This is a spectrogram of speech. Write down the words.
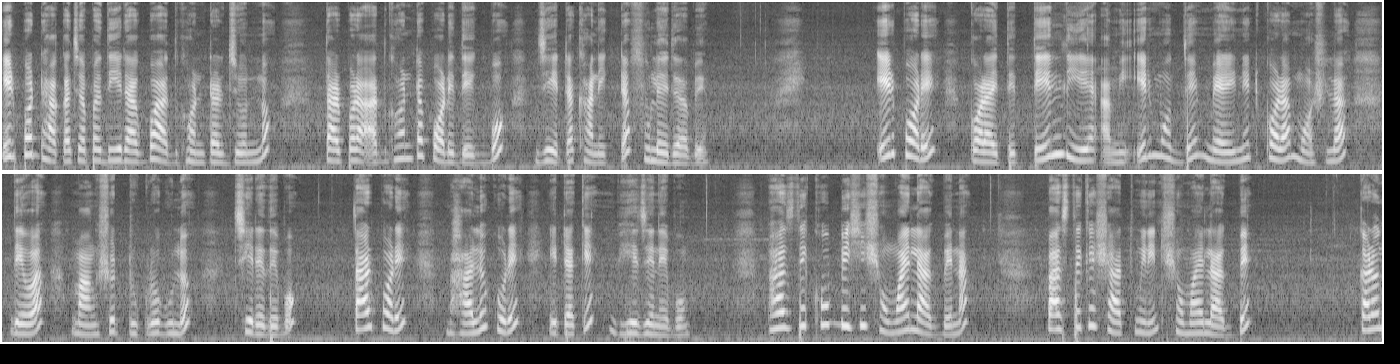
এরপর ঢাকা চাপা দিয়ে রাখব আধ ঘণ্টার জন্য। তারপর আধ ঘণ্টা পরে দেখব যে এটা খানিকটা ফুলে যাবে। এরপরে কড়াইতে তেল দিয়ে আমি এর মধ্যে ম্যারিনেট করা মশলা দেওয়া মাংসর টুকরোগুলো ছেড়ে দেব। তারপরে ভালো করে এটাকে ভেজে নেব। ভাজতে খুব বেশি সময় লাগবে না, পাঁচ থেকে সাত মিনিট সময় লাগবে। কারণ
